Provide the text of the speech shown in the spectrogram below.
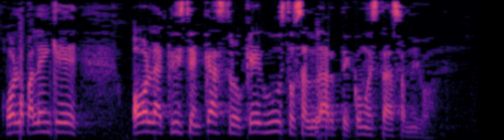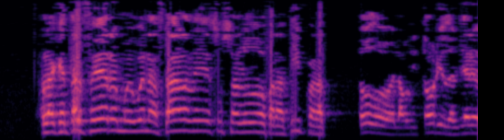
Hola Palenque. Hola Cristian Castro, qué gusto saludarte. ¿Cómo estás, amigo? Hola, ¿qué tal, Fer? Muy buenas tardes. Un saludo para ti, para todo el auditorio del diario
